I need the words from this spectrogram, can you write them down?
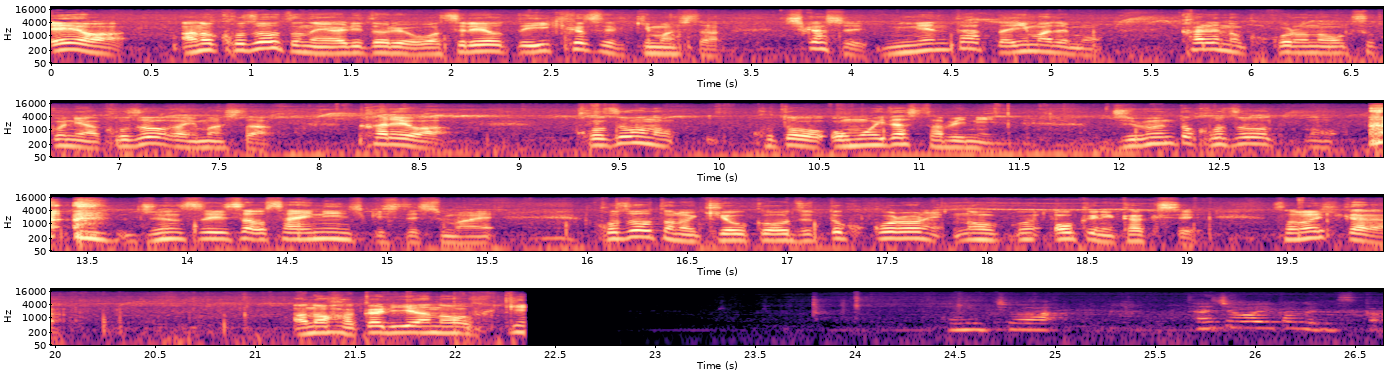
A はあの小僧とのやり取りを忘れようと言い聞かせてきましたしかし2年経った今でも彼の心の奥底には小僧がいました。彼は小僧のことを思い出すたびに自分と小僧の 純粋さを再認識してしまい小僧との記憶をずっと心の奥に隠しその日からあの計り屋の付近こんにちは。体調はいかがですか？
